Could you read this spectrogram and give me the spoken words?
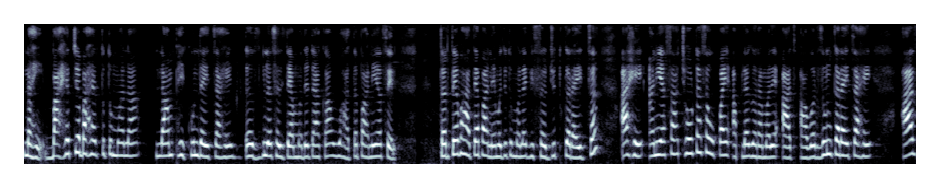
नाही. बाहेरच्या बाहेर तो तुम्हाला लांब फेकून द्यायचा आहे. डस्टबिन असेल त्यामध्ये टाका वाहतं पाणी असेल तर ते वाहत्या पाण्यामध्ये तुम्हाला विसर्जित करायचं आहे. आणि असा छोटासा उपाय आपल्या घरामध्ये आज आवर्जून करायचा आहे. आज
